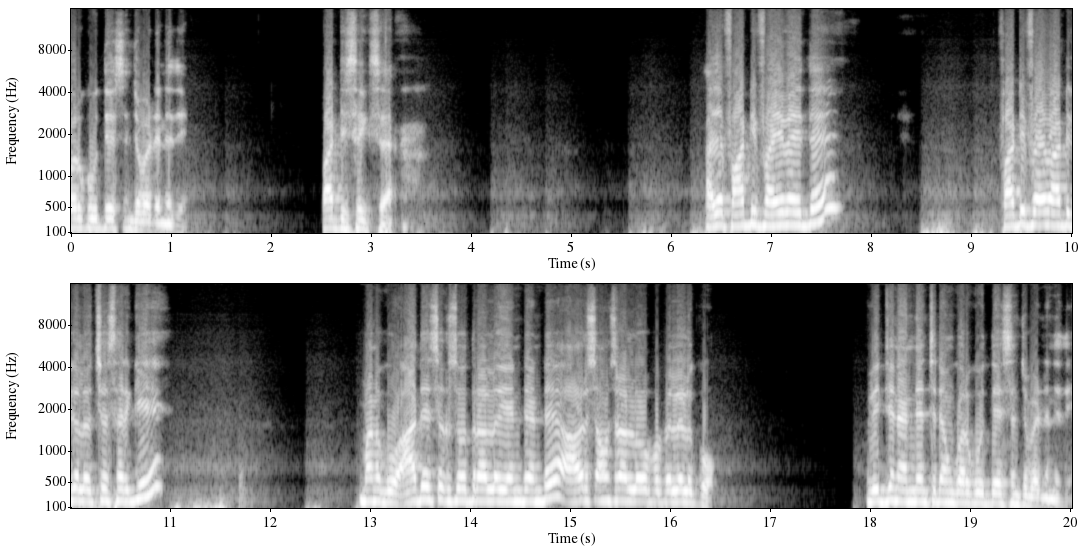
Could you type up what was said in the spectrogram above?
కొరకు ఉద్దేశించబడినది. Forty six. అదే ఫార్టీ ఫైవ్ అయితే ఫార్టీ ఫైవ్ ఆర్టికల్ వచ్చేసరికి మనకు ఆదేశక సూత్రాల్లో ఏంటంటే ఆరు సంవత్సరాల లోపు పిల్లలకు విద్యను అందించడం కొరకు ఉద్దేశించబడినది.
